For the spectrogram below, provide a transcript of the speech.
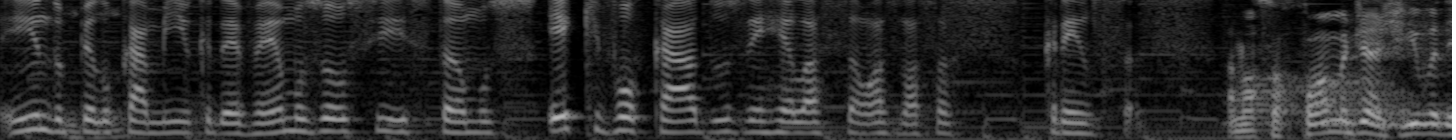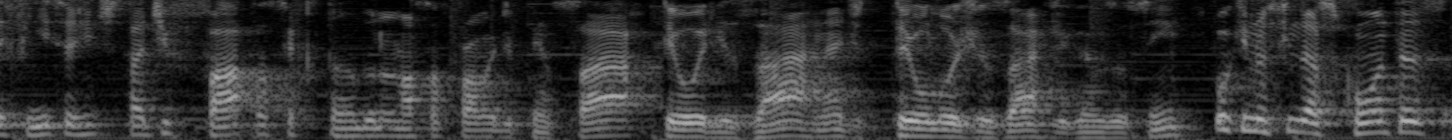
indo pelo caminho que devemos ou se estamos equivocados em relação às nossas crenças. A nossa forma de agir vai definir se a gente está de fato acertando no nossa forma de pensar, teorizar, né, de teologizar, digamos assim, porque no fim das contas uh,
